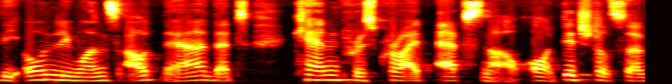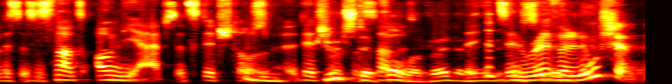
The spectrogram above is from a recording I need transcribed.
the only ones out there that can prescribe apps now or digital services. It's not only apps; it's digital. It's uh, digital huge step forward, right? I mean, it's a revolution.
